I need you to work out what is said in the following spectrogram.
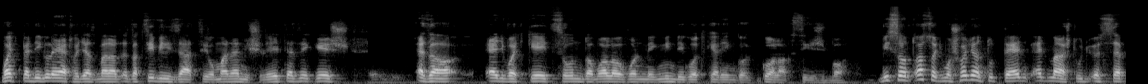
Vagy pedig lehet, hogy ez, már, ez a civilizáció már nem is létezik, és ez a egy vagy két szonda valahol még mindig ott kering a galaxisba. Viszont az, hogy most hogyan tudta egy, egymást úgy össze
